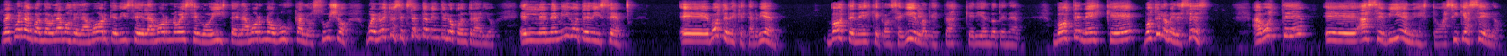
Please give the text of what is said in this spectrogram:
¿Recuerdan cuando hablamos del amor que dice el amor no es egoísta, el amor no busca lo suyo? Bueno, esto es exactamente lo contrario. El enemigo te dice, eh, vos tenés que estar bien, vos tenés que conseguir lo que estás queriendo tener, vos tenés que, vos te lo mereces, a vos te eh, hace bien esto, así que hacelo.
